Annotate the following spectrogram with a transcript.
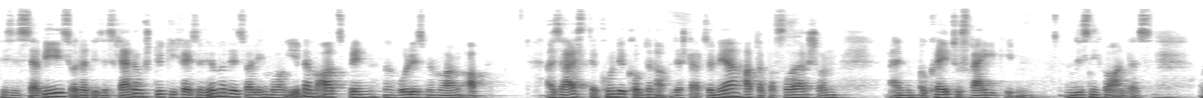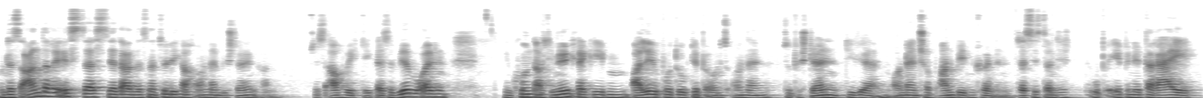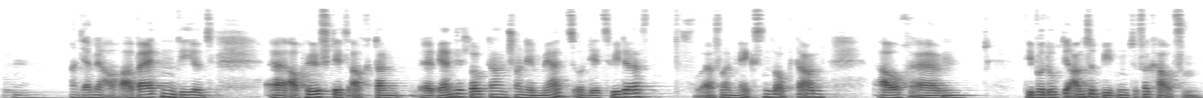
dieses Service oder dieses Kleidungsstück, ich reserviere mir das, weil ich morgen eh beim Arzt bin, dann hole ich es mir morgen ab. Also heißt, der Kunde kommt dann auch wieder stationär, hat aber vorher schon ein Okay zu freigegeben und ist nicht woanders. Und das andere ist, dass der dann das natürlich auch online bestellen kann. Das ist auch wichtig. Also wir wollen den Kunden auch die Möglichkeit geben, alle Produkte bei uns online zu bestellen, die wir im Online-Shop anbieten können. Das ist dann die Ebene drei, an der wir auch arbeiten, die uns äh, auch hilft, jetzt auch dann äh, während des Lockdowns schon im März und jetzt wieder äh, vor dem nächsten Lockdown auch ähm, die Produkte anzubieten, zu verkaufen.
